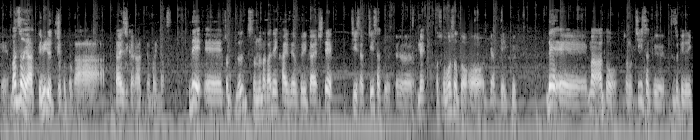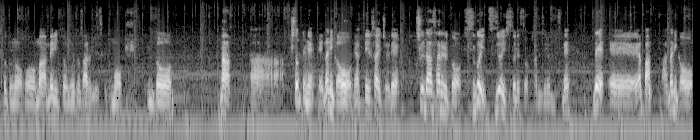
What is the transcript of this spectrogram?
えー、まずはやってみるっていうことが大事かなって思います。で、えー、ちょっとずつその中で改善を繰り返して、小さく小さく、ね、細々とやっていく。で、えー、まあ、あと、その小さく続けていくことの、まあ、メリットもう一つあるんですけども、うんと、まあ、あ人ってね、何かをやっている最中で中断されると、すごい強いストレスを感じるんですね。で、えー、やっぱ何かを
